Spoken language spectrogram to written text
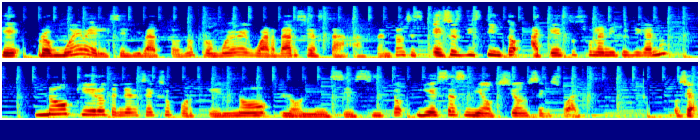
que promueve el celibato, ¿no? Promueve guardarse hasta, hasta entonces. Eso es distinto a que estos fulanitos digan, no, no quiero tener sexo porque no lo necesito y esa es mi opción sexual. O sea,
